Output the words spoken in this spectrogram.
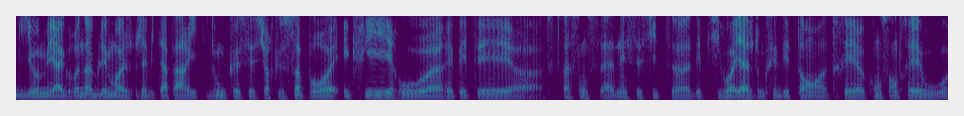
Guillaume est à Grenoble et moi j'habite à Paris. Donc euh, c'est sûr que ce soit pour euh, écrire ou euh, répéter, de toute façon ça nécessite des petits voyages. Donc c'est des temps très concentrés où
